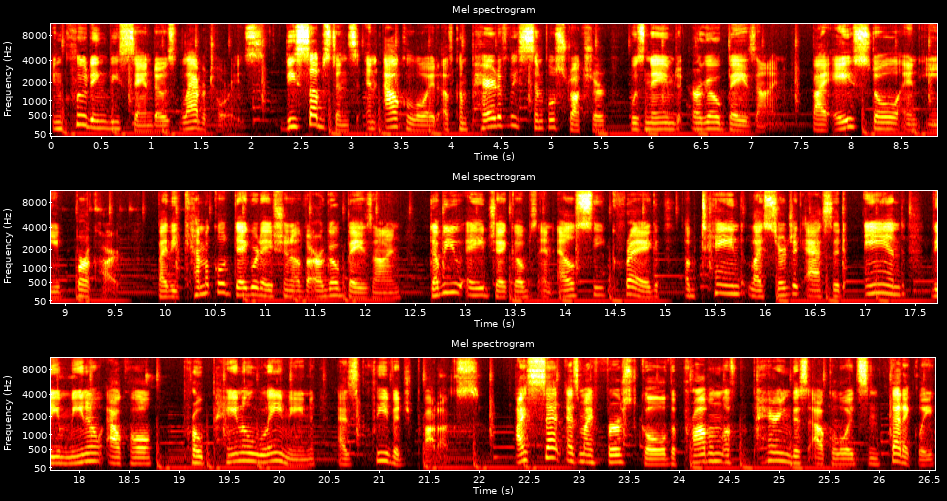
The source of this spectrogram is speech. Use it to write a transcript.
including the Sandoz laboratories. The substance, an alkaloid of comparatively simple structure, was named ergobasine by A. Stoll and E. Burkhardt. By the chemical degradation of ergobasine, W. A. Jacobs and L. C. Craig obtained lysergic acid and the amino alcohol propanolamine as cleavage products. I set as my first goal the problem of preparing this alkaloid synthetically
